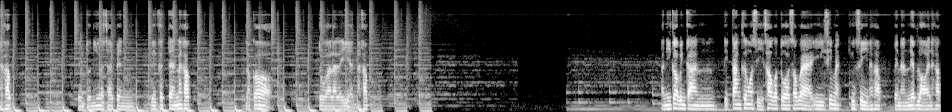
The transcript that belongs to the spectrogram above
นะครับ เป็นตัวนี้เราใช้เป็น r e f l e c t a n t นะครับ แล้วก็ตัวรายละเอียดนะครับ อันนี้ก็เป็นการติดตั้งเครื่องวัดสีเข้ากับตัวซอฟต์แวร์ EasyMac QC นะครับ เป็นอันเรียบร้อยนะครับ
